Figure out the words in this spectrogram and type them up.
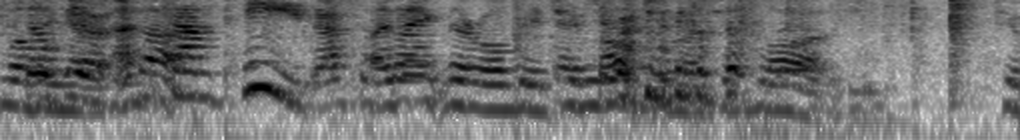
Well, There'll be a, a stampede out of I the- think there will be too Yes, multituous yes. applause. Too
